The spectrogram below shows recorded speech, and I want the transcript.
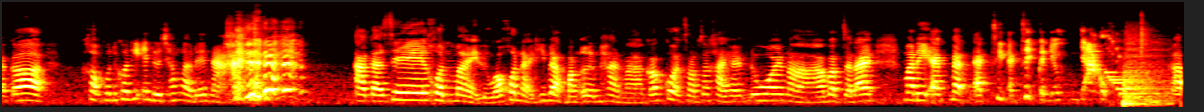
แล้วก็ขอบคุณทุกคนที่เอ็นดูช่องเราด้วยนะ อากาเซ่คนใหม่หรือว่าคนไหนที่แบบบังเอิญผ่านมา ก็กด subscribe ให้ด้วยนะ แบบจะได้มาดีแอคแบบ active active กันยาวๆก็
